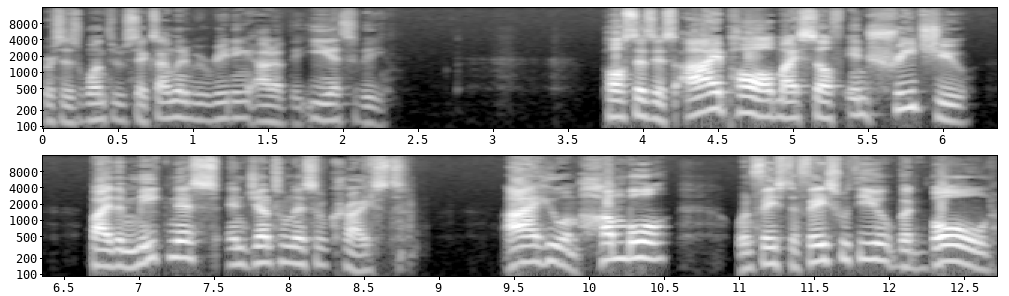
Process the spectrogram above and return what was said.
verses 1 through 6. I'm going to be reading out of the ESV. Paul says this I, Paul, myself, entreat you by the meekness and gentleness of Christ. I, who am humble when face to face with you, but bold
